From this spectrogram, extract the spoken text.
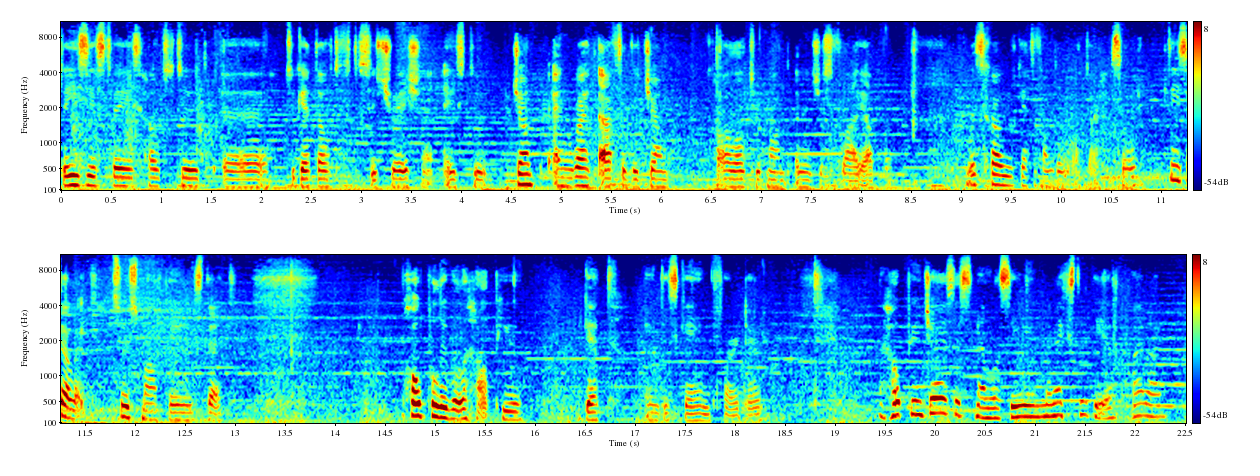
the easiest way is how to do it uh, to get out of the situation is to jump and right after the jump call out your mount and it just fly up that's how you get from the water. So these are like two small things that hopefully will help you get in this game further. I hope you enjoy this and I will see you in my next video. Bye bye.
